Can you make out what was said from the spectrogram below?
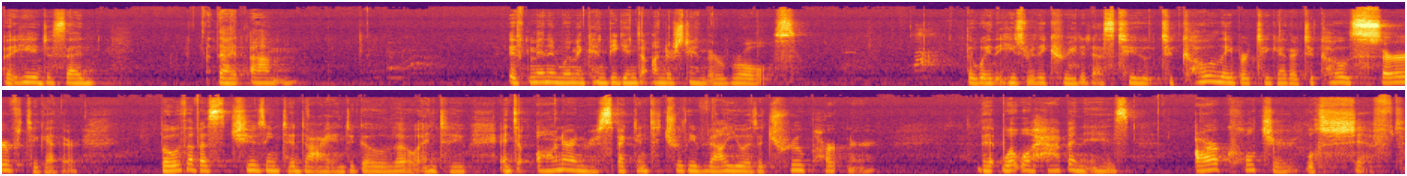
but He had just said that um, if men and women can begin to understand their roles, the way that He's really created us to, to co labor together, to co serve together. Both of us choosing to die and to go low and to, and to honor and respect and to truly value as a true partner. That what will happen is our culture will shift.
